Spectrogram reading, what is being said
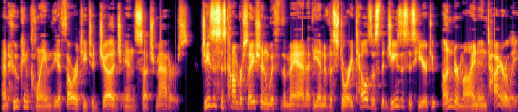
and who can claim the authority to judge in such matters. Jesus' conversation with the man at the end of the story tells us that Jesus is here to undermine entirely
